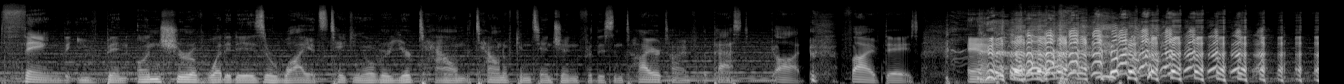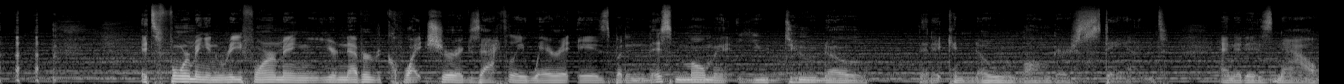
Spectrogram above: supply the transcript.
thing that you've been unsure of what it is or why it's taking over your town, the town of contention, for this entire time, for the past, God, five days. And it's forming and reforming. You're never quite sure exactly where it is, but in this moment, you do know that it can no longer stand. And it is now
